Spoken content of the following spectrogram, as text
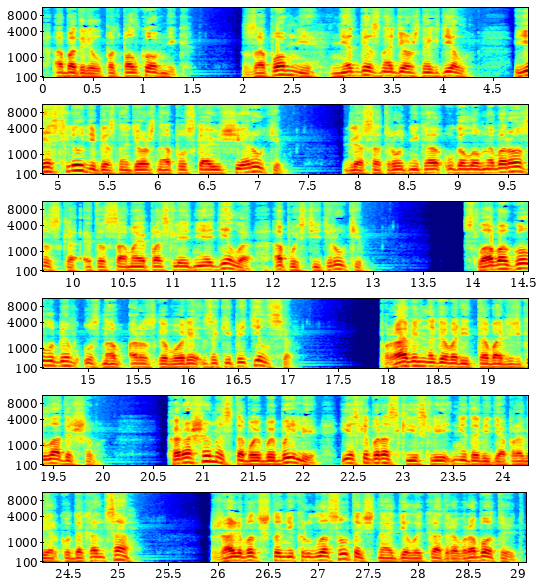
— ободрил подполковник. «Запомни, нет безнадежных дел. Есть люди, безнадежно опускающие руки. Для сотрудника уголовного розыска это самое последнее дело — опустить руки. Слава Голубев, узнав о разговоре, закипятился. «Правильно говорит товарищ Гладышев. Хороши мы с тобой бы были, если бы раскисли, не доведя проверку до конца. Жаль вот, что не круглосуточно отделы кадров работают.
